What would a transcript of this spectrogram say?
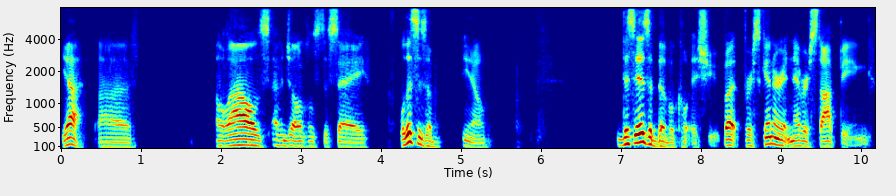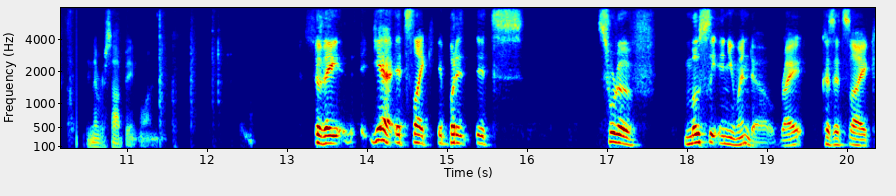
yeah uh, allows evangelicals to say well this is a you know this is a biblical issue but for skinner it never stopped being it never stopped being one. So they yeah it's like but it, it's sort of mostly innuendo right? Because it's like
